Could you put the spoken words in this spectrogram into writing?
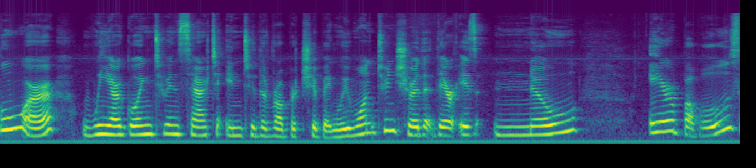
we are going to insert it into the rubber tubing. We want to ensure that there is no air bubbles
